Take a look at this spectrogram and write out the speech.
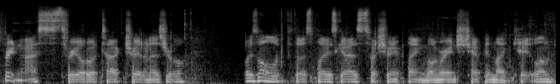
Pretty nice. Three auto attack trade on Ezreal. Always want to look for those plays, guys, especially when you're playing long range champion like Caitlyn.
